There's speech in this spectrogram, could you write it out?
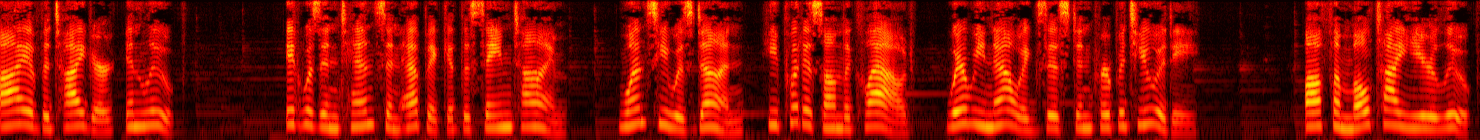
Eye of the Tiger, in loop. It was intense and epic at the same time. Once he was done, he put us on the cloud, where we now exist in perpetuity. Off a multi-year loop,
